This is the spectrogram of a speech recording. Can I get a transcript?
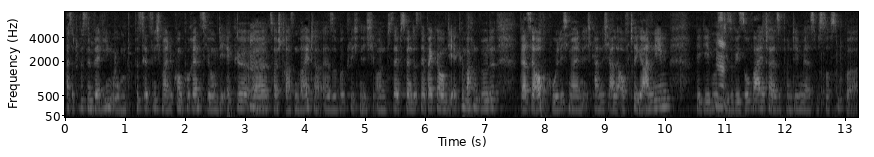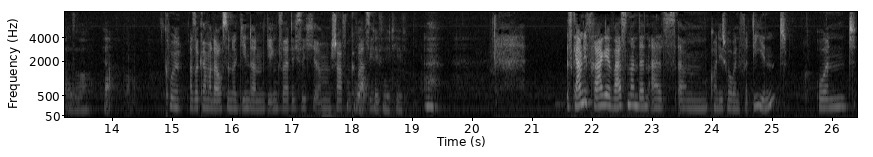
also du bist in Berlin oben, du bist jetzt nicht meine Konkurrenz hier um die Ecke, äh, mhm. äh, zwei Straßen weiter, also wirklich nicht. Und selbst wenn das der Bäcker um die Ecke machen würde, wäre es ja auch cool. Ich meine, ich kann nicht alle Aufträge annehmen, wir geben uns ja. die sowieso weiter, also von dem her ist es doch super. Also ja. Cool, also kann man da auch Synergien dann gegenseitig sich ähm, schaffen quasi. Ja, definitiv. Es kam die Frage, was man denn als ähm, Konditorin verdient und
